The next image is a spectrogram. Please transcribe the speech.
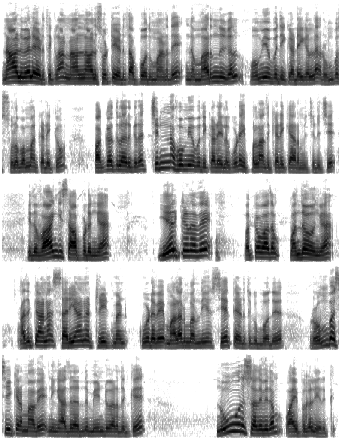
நாலு வேளை எடுத்துக்கலாம். நாலு நாலு சொட்டு எடுத்தால் போதுமானது. இந்த மருந்துகள் ஹோமியோபதி கடைகளில் ரொம்ப சுலபமாக கிடைக்கும். பக்கத்தில் இருக்கிற சின்ன ஹோமியோபதி கடையில் கூட இப்போல்லாம் அது கிடைக்க ஆரம்பிச்சிடுச்சு இதை வாங்கி சாப்பிடுங்க. ஏற்கனவே பக்கவாதம் வந்தவங்க அதுக்கான சரியான ட்ரீட்மெண்ட் கூடவே மலர் மருந்தையும் சேர்த்து எடுத்துக்கும் போது ரொம்ப சீக்கிரமாகவே நீங்கள் அதிலிருந்து மீண்டு வர்றதுக்கு நூறு சதவீதம் வாய்ப்புகள் இருக்குது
